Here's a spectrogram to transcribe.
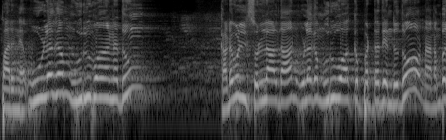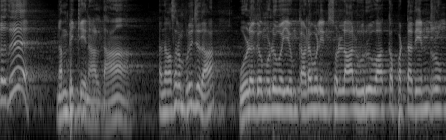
பாருங்க உலகம் உருவானதும் கடவுள் சொல்லால் தான் உலகம் உருவாக்கப்பட்டது என்றதும் நான் நம்புறது நம்பிக்கையினால் தான் அந்த வசனம் புரிஞ்சுதா? உலகம் முழுவையும் கடவுளின் சொல்லால் உருவாக்கப்பட்டது என்றும்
